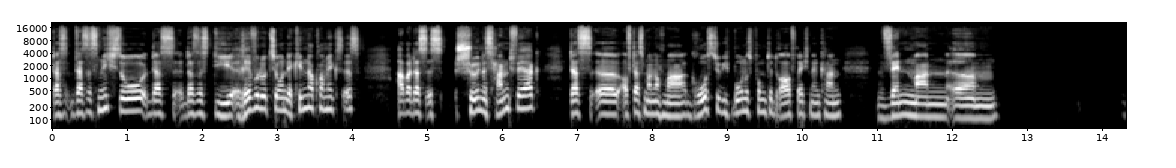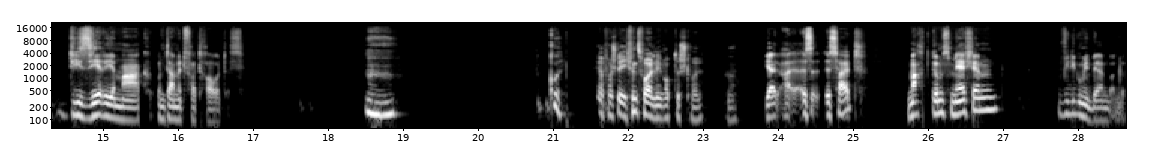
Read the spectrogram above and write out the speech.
Das, das ist nicht so, dass, dass es die Revolution der Kindercomics ist, aber das ist schönes Handwerk, das, äh, auf das man noch mal großzügig Bonuspunkte draufrechnen kann, wenn man ähm, die Serie mag und damit vertraut ist. Mhm. Cool. Ja, verstehe. Ich finde es vor allen Dingen optisch toll. Ja. ja, es ist halt, macht Grimms Märchen wie die Gummibärenbande.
